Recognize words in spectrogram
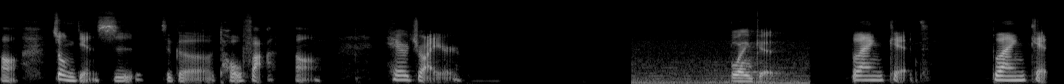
啊、重点是这个头发啊、hair dryer、blanket, blanket、blanket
